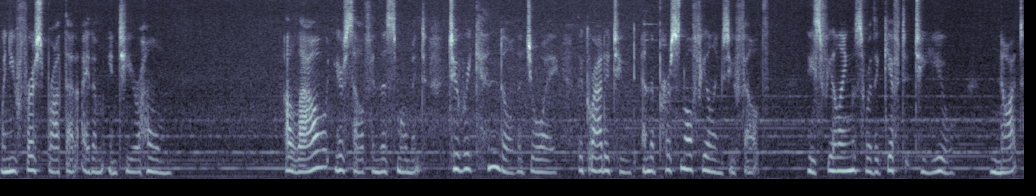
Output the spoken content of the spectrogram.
when you first brought that item into your home. Allow yourself in this moment to rekindle the joy the gratitude and the personal feelings you felt. These feelings were the gift to you, not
